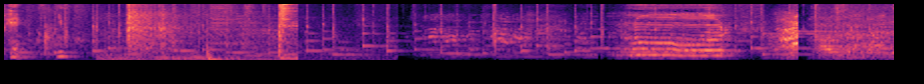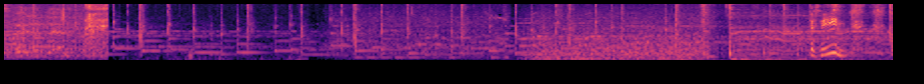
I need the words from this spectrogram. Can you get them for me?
pants, new. The Rain.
